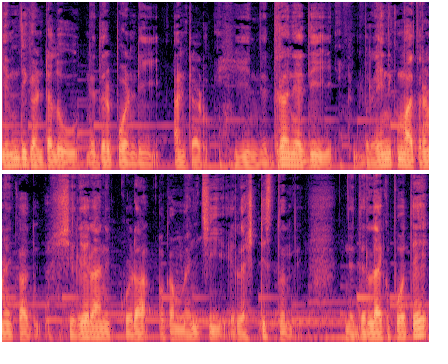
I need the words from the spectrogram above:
ఎనిమిది గంటలు నిద్రపోండి అంటాడు. ఈ నిద్ర అనేది బ్రెయిన్కి మాత్రమే కాదు శరీరానికి కూడా ఒక మంచి రెస్ట్ ఇస్తుంది. నిద్ర లేకపోతే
